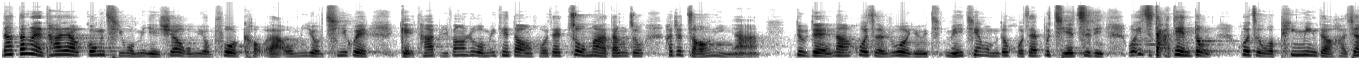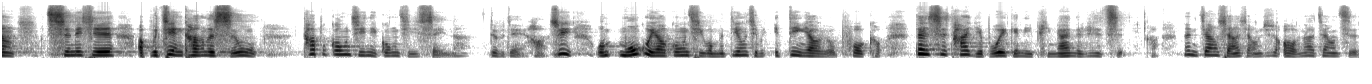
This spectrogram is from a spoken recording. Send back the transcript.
那当然，他要攻击我们，也需要我们有破口啦。我们有机会给他。比方，如果我们一天到晚活在咒骂当中，他就找你啊，对不对？那或者如果有一天，每一天我们都活在不节制里，我一直打电动，或者我拼命的，好像吃那些啊不健康的食物，他不攻击你，攻击谁呢？对不对？好，所以我们魔鬼要攻击我们弟兄姐妹，一定要有破口，但是他也不会给你平安的日子。那你这样想想，我们就说哦，那这样子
